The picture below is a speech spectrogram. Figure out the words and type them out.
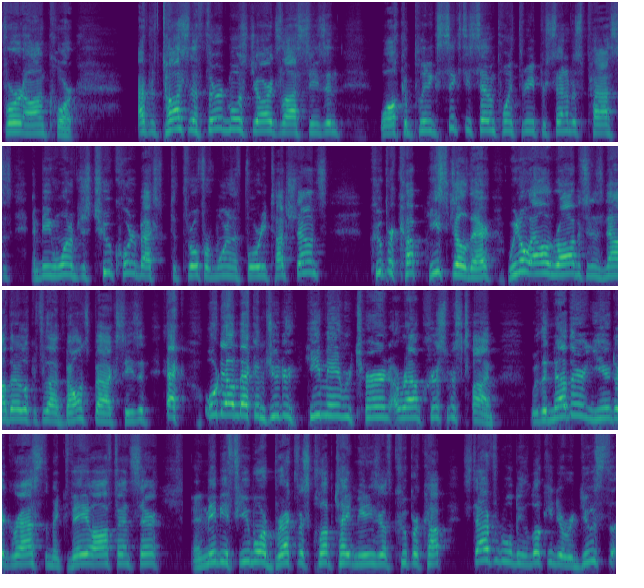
for an encore? After tossing the third most yards last season while completing 67.3% of his passes and being one of just two quarterbacks to throw for more than 40 touchdowns, Cooper Kupp, he's still there. We know Allen Robinson is now there looking for that bounce back season. Heck, Odell Beckham Jr., he may return around Christmas time With another year to grasp the McVay offense there, and maybe a few more breakfast club type meetings with Cooper Kupp, Stafford will be looking to reduce the,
